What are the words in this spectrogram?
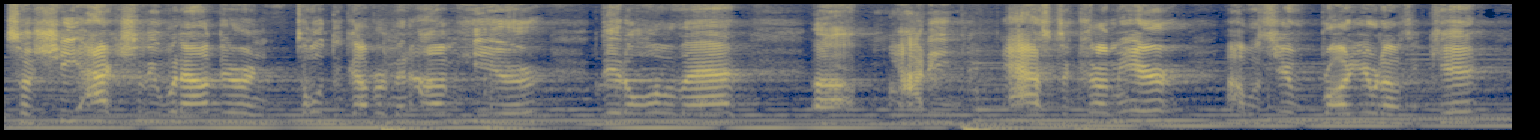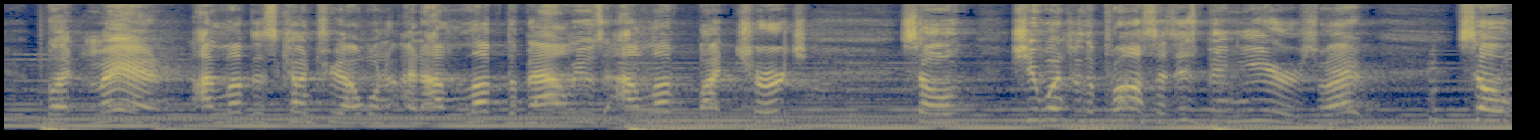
So she actually went out there and told the government, I'm here, did all of that. Uh, I didn't ask to come here. I was here, brought here when I was a kid. But man, I love this country. I want, and I love the values. I love my church. So she went through the process. It's been years, right? So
